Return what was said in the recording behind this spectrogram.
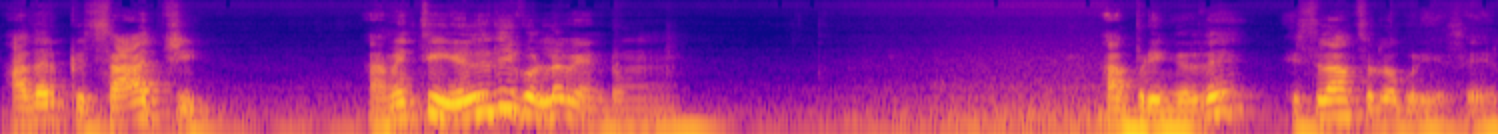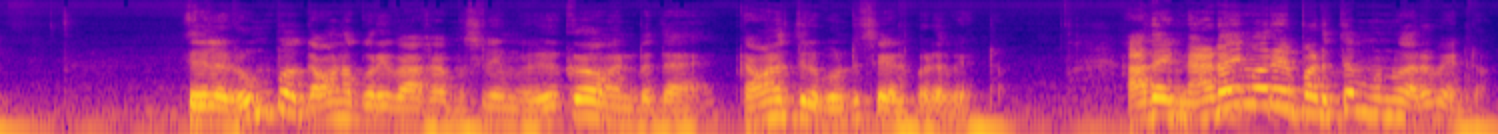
அதற்கு சாட்சி அமைத்து எழுதி கொள்ள வேண்டும். அப்படிங்கிறது இஸ்லாம் சொல்லக்கூடிய செயல். இதில் ரொம்ப கவனக்குறைவாக முஸ்லீம்கள் இருக்கிறோம் என்பதை கவனத்தில் கொண்டு செயல்பட வேண்டும். அதை நடைமுறைப்படுத்த முன்வர வேண்டும்.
